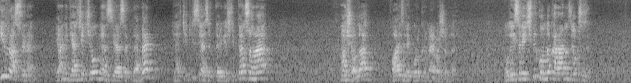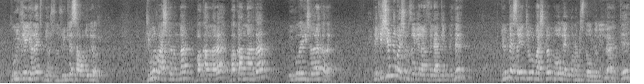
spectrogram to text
irrasyonel yani gerçekçi olmayan siyasetlerden gerçekçi siyasetlere geçtikten sonra maşallah faiz rekoru kırmaya başladılar. Dolayısıyla hiçbir konuda kararınız yok sizin. Bu ülkeyi yönetmiyorsunuz. Ülke savruluyor. Cumhurbaşkanından bakanlara, bakanlardan uygulayıcılara kadar. Peki şimdi başımıza gelen felaket nedir? Dün de Sayın Cumhurbaşkanı'nın oğlu ekonomist olduğunu ilan etti.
